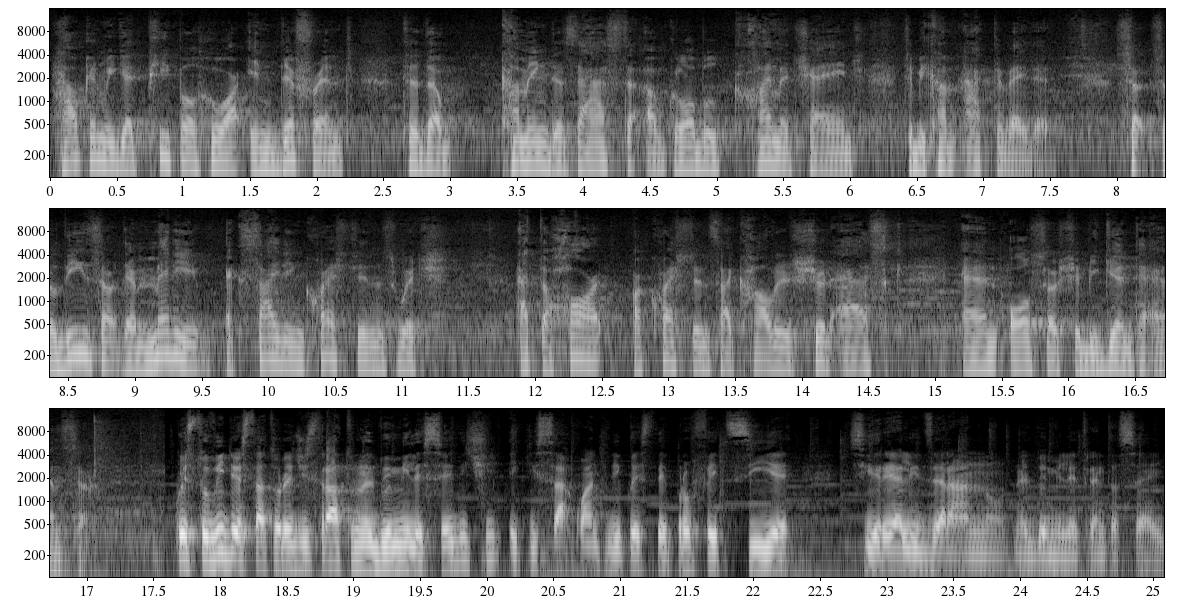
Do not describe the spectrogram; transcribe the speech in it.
how can we get people who are indifferent to the coming disaster of global climate change to become activated? So, so these are, there are many exciting questions which at the heart are questions psychologists should ask and also should begin to answer. Questo video è stato registrato nel 2016 e chissà quante di queste profezie si realizzeranno nel 2036.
